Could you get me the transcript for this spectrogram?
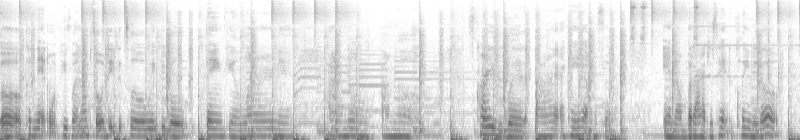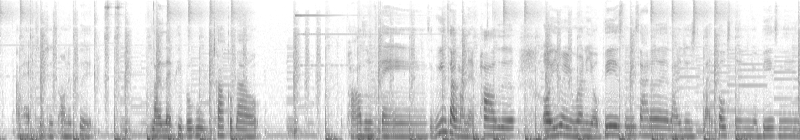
uh connecting with people. And I'm so addicted to what people think and learn and I don't know I'm uh, it's crazy but I I can't help myself. And um but I just had to clean it up. I had to just only put like let people who talk about positive things. If you ain't talking about that positive, or you ain't running your business out of it, like just like posting your business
